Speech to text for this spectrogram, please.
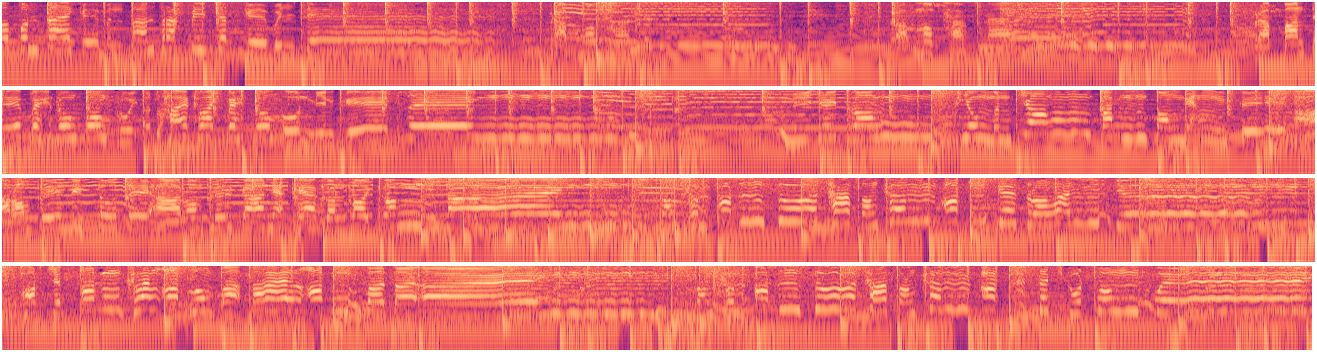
ក៏ប៉ុន្តែគេមិនបានប្រាប់ពីចិត្តគេវិញទេប្រាប់មកថានឹកប្រាប់មកថាស្នេហ៍ប្រាប់បានទេបេះដូងបងព្រួយឥតលហែខ្លាច់បេះដូងអូនមានគេផ្សេង សួរថាសង្ឃឹមអត់គេស្រឡាញ់យើងហត់ចិត្តអត់ខ្លាំងអត់លំបាកដែលអត់បើតែឯងសង្ឃឹមអត់សួរថាសង្ឃឹមអត់តែឈួតពងវែង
